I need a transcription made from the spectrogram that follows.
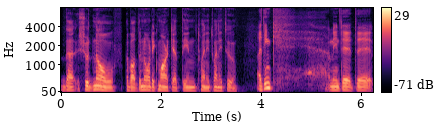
that should know about the Nordic market in 2022? I think, I mean, the, the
